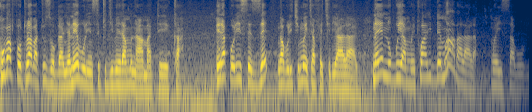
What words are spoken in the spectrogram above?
Kuba ffe otulaba tuzoganya naye buli nsi tugibeeramu n'amateeka. Era poliisi ezze nga buli kimu ekyaffe kiri alaali. Naye ennugu yammwe etwaliddemu abalala mweyisa bubi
